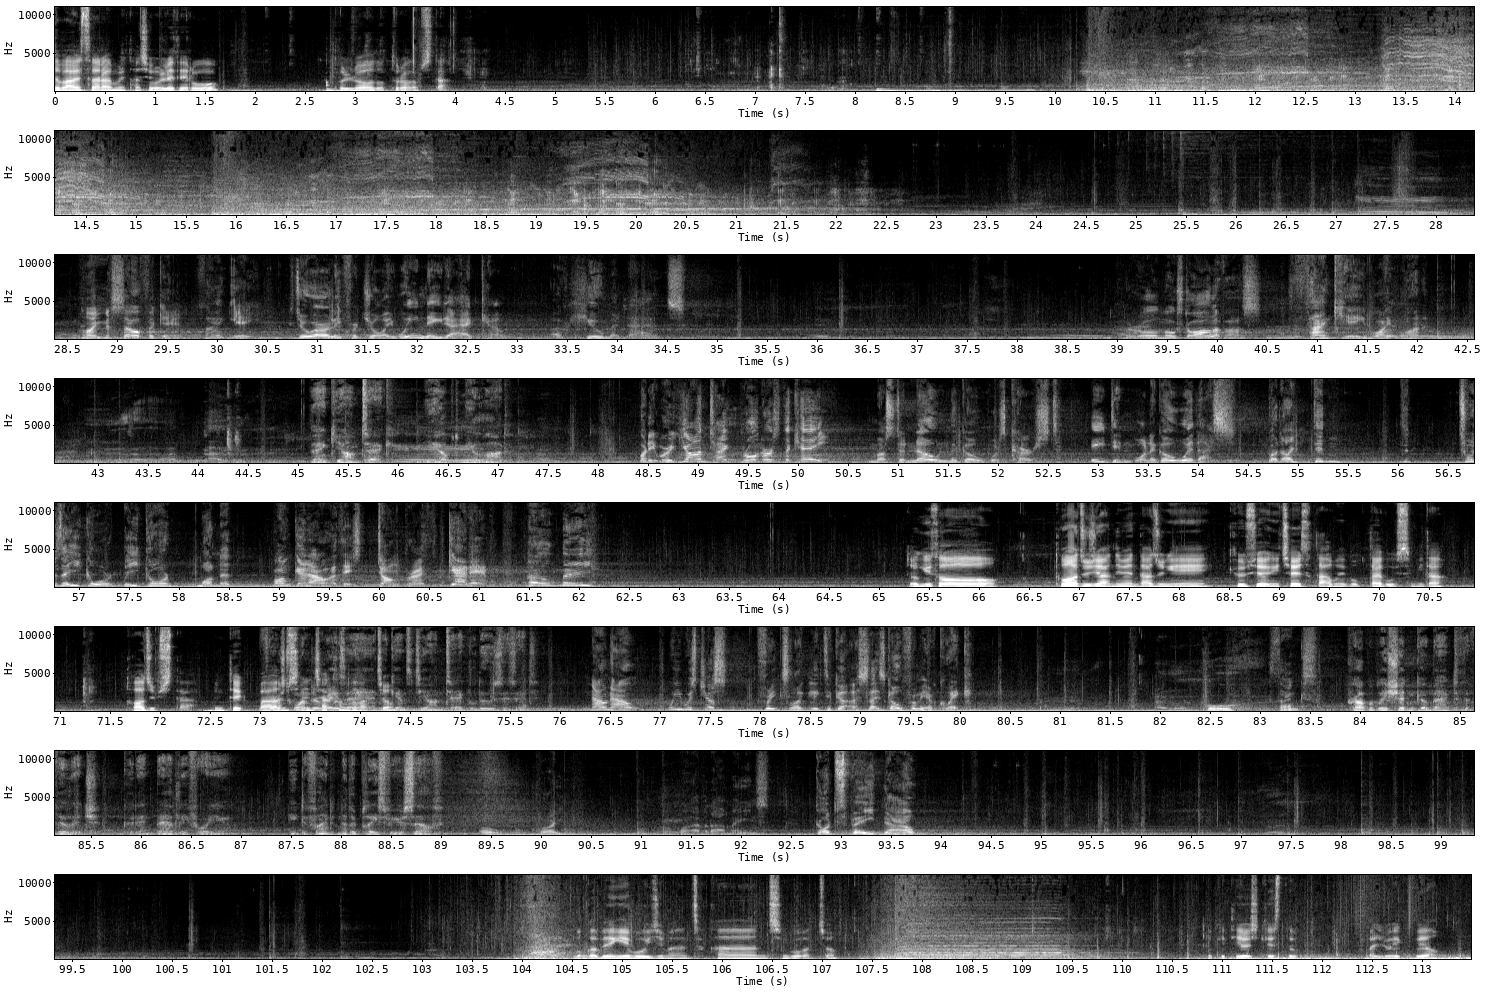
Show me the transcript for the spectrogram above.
제 마을 사람을 다시 원래대로 돌려 놓도록 합시다. Myself again, thank ye. It's too early for joy. We need a head count of human heads. For almost all of us. Thank ye, White One. Thank Yontek. He helped me a lot. But it were Yontek brought us the key. Must have known the goat was cursed. He didn't want to go with us. But I didn't. Twas Igor. Igor wanted. Won't get out of this dung breath. Get him! Help me! 여기서 도와주지 않으면 나중에 교수 형이 처해서 나무에 목 달고 있습니다. 도와줍시다. 윤택 First one 마음씨는 to raise 착한 a 것 hand 같죠? against Yontek loses it. No, no. We was just. Freak's likely to gut us. Let's go from here quick. Ooh, thanks. Probably shouldn't go back to the village. Could end badly for you. Need to find another place for yourself. Oh, right. Whatever that means. Godspeed now. 뭔가 맹해 보이지만 착한 친구 같죠? 이렇게 DLC 퀘스트 완료했고요.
